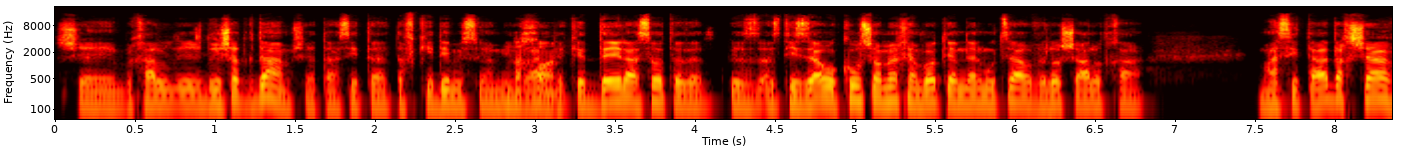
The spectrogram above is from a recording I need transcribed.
שבכלל יש דרישת קדם, שאתה עשית תפקידים מסוימים, נכון. כדי לעשות את זה, אז, אז תיזהרו, קורס שאומר לכם בוא תהיה מנהל מוצר ולא שאל אותך מה עשית עד עכשיו,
